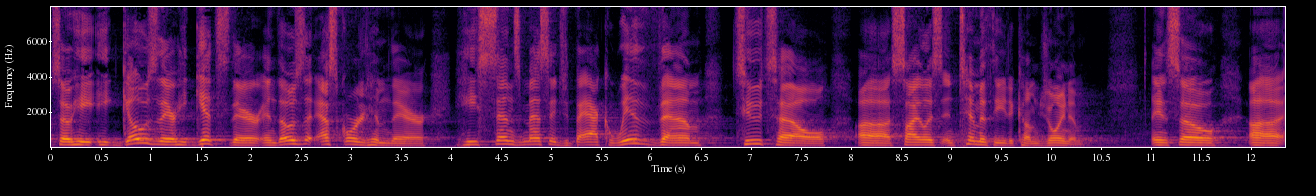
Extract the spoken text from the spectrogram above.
so he, he goes there, he gets there, and those that escorted him there, he sends message back with them to tell uh, Silas and Timothy to come join him. And so, uh,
